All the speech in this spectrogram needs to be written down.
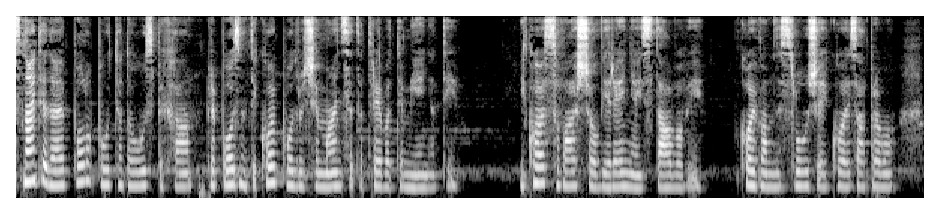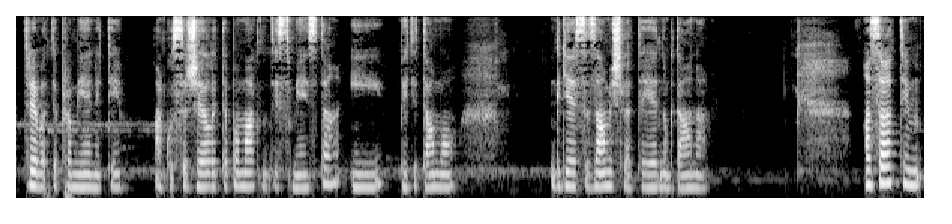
Znajte da je pola puta do uspjeha prepoznati koje područje mindseta trebate mijenjati i koja su vaša uvjerenja i stavovi koji vam ne služe i koje zapravo trebate promijeniti ako se želite pomaknuti s mjesta i biti tamo gdje se zamišljate jednog dana. A zatim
